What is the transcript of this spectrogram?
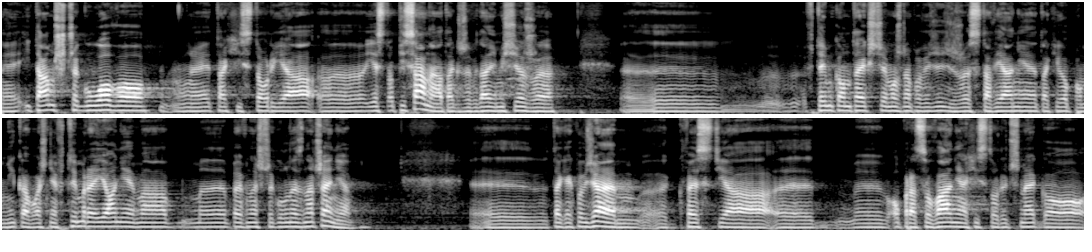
E, I tam szczegółowo e, ta historia e, jest opisana, także wydaje mi się, że e, w tym kontekście można powiedzieć, że stawianie takiego pomnika właśnie w tym rejonie ma pewne szczególne znaczenie. E, Tak jak powiedziałem, e, kwestia e, opracowania historycznego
